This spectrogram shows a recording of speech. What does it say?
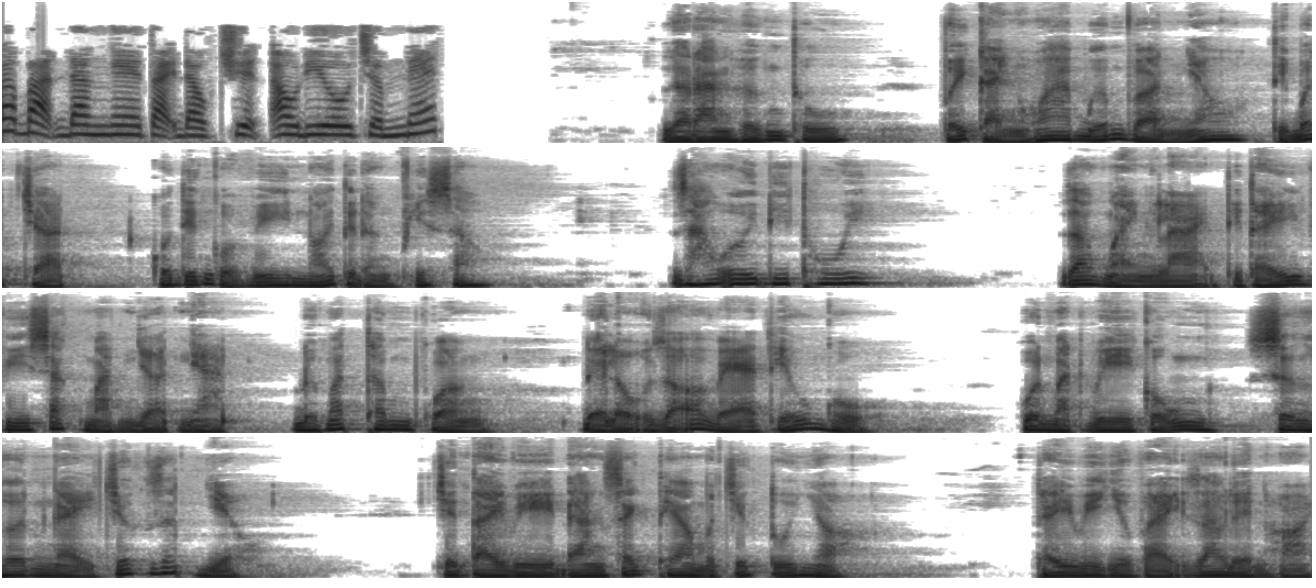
Các bạn đang nghe tại đọc chuyện audio.net Giờ đang hứng thú Với cảnh hoa bướm vờn nhau Thì bất chợt Có tiếng của Vi nói từ đằng phía sau. Giao ơi, đi thôi. Giao ngoảnh lại thì thấy Vi sắc mặt nhợt nhạt, Đôi mắt thâm quầng Để lộ rõ vẻ thiếu ngủ. Khuôn mặt Vi cũng sưng hơn ngày trước rất nhiều. Trên tay Vi đang xách theo một chiếc túi nhỏ. Thấy Vi như vậy, Giao liền hỏi,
